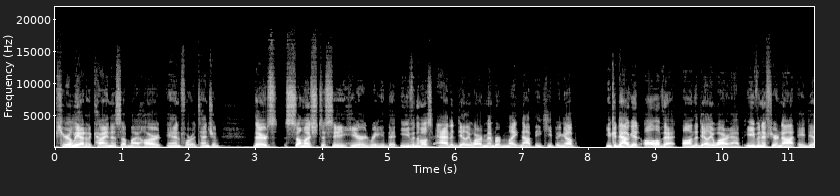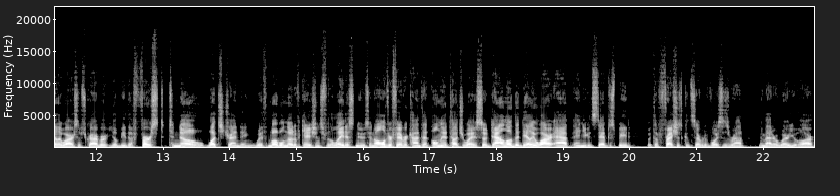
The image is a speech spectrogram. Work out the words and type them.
purely out of the kindness of my heart and for attention. There's so much to see, hear, and read that even the most avid Daily Wire member might not be keeping up. You can now get all of that on the Daily Wire app. Even if you're not a Daily Wire subscriber, you'll be the first to know what's trending with mobile notifications for the latest news and all of your favorite content only a touch away. So download the Daily Wire app and you can stay up to speed with the freshest conservative voices around, no matter where you are.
